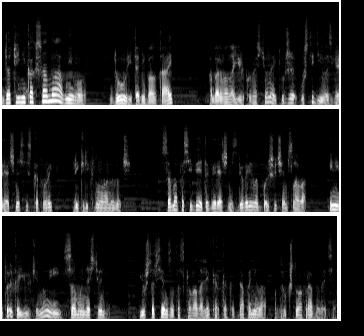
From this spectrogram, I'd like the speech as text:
да ты не как сама в него. Дури-то не болтай. Оборвала Юльку Настена и тут же устыдилась горячности, с которой прикрикнула на дочь. Сама по себе эта горячность говорила больше, чем слова. И не только Юльке, но и самой Настене. И уж совсем затасковала лекарка, когда поняла, вдруг что оправдывается.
